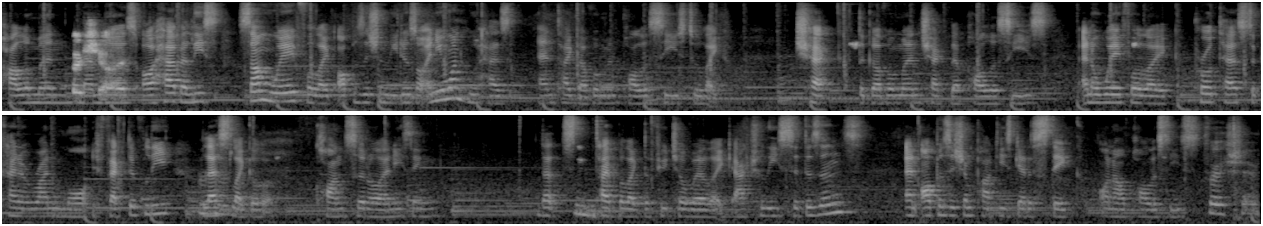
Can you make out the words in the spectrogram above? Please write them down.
parliament For sure. members, or have at least some way for like opposition leaders or anyone who has anti-government policies to like check the government, check their policies, and a way for like protests to kind of run more effectively, less like a concert or anything. That's Mhm. type of like the future where like actually citizens and opposition parties get a stake on our policies. For sure.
